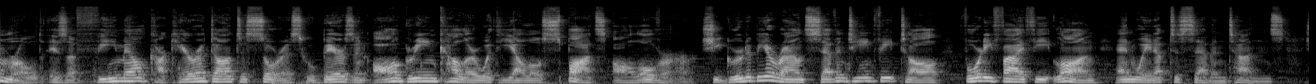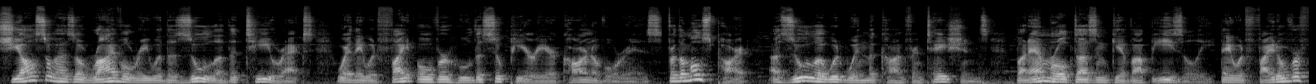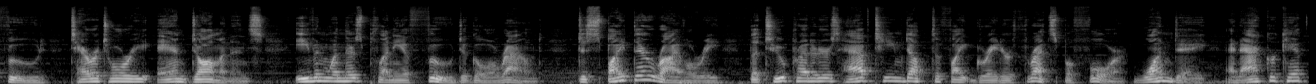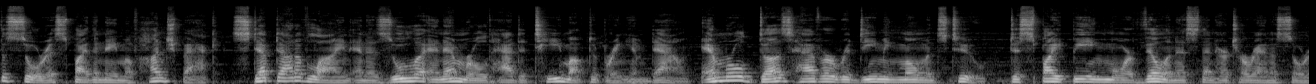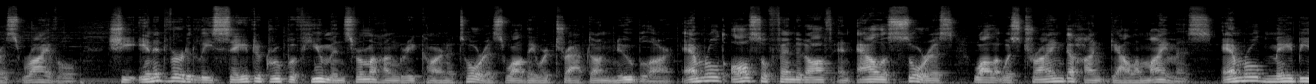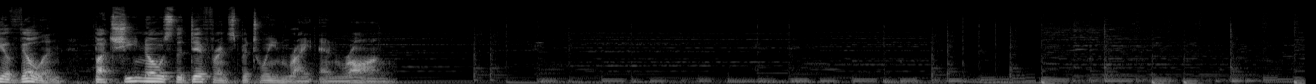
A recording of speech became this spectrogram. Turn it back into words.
Emerald is a female Carcharodontosaurus who bears an all green color with yellow spots all over her. She grew to be around 17 feet tall, 45 feet long, and weighed up to 7 tons. She also has a rivalry with Azula the T Rex, where they would fight over who the superior carnivore is. For the most part, Azula would win the confrontations, but Emerald doesn't give up easily. They would fight over food, territory, and dominance, even when there's plenty of food to go around. Despite their rivalry, the two predators have teamed up to fight greater threats before. One day, an Acrocanthosaurus by the name of Hunchback stepped out of line and Azula and Emerald had to team up to bring him down. Emerald does have her redeeming moments too, despite being more villainous than her Tyrannosaurus rival. She inadvertently saved a group of humans from a hungry Carnotaurus while they were trapped on Nublar. Emerald also fended off an Allosaurus while it was trying to hunt Gallimimus. Emerald may be a villain, but she knows the difference between right and wrong.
